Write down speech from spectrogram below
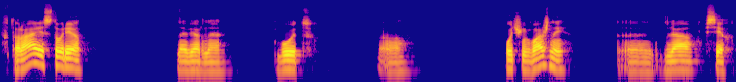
Вторая история, наверное, будет э, очень важной, Э, для всех.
